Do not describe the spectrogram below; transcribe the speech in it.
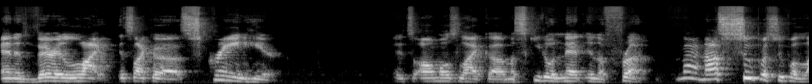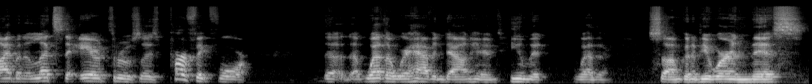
And it's very light. It's like a screen here. It's almost like a mosquito net in the front. Not, not super, super light, but it lets the air through. So it's perfect for the, the weather we're having down here, humid weather. So I'm going to be wearing this,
